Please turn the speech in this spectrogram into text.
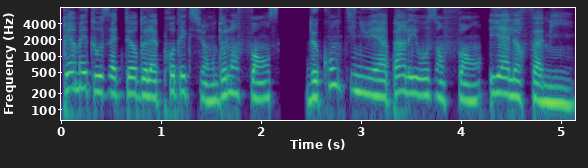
permettent aux acteurs de la protection de l'enfance de continuer à parler aux enfants et à leurs familles.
